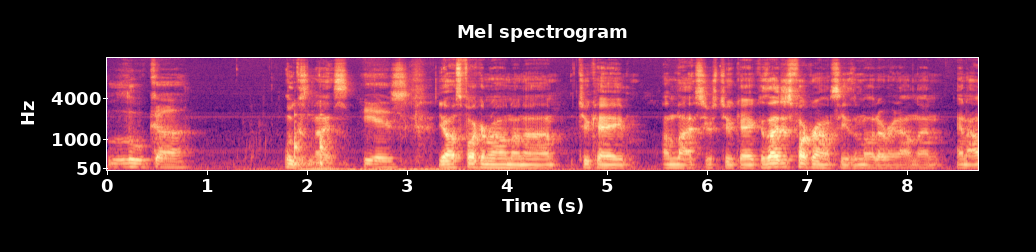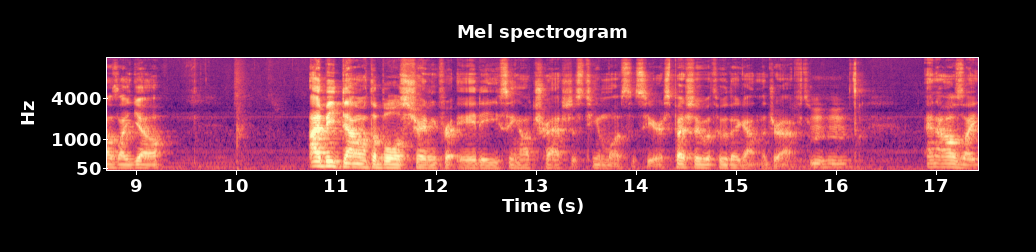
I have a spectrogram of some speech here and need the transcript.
Luka, Luke's nice. he is. Yo, I was fucking around on uh, 2K on last year's 2K because I just fuck around season mode every now and then, and I was like, yo, I'd be down with the Bulls trading for AD, seeing how trash this team was this year, especially with who they got in the draft. hmm And I was like,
